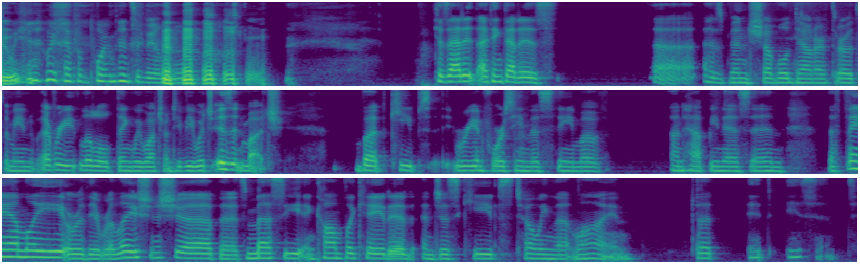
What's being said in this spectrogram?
We, you. we have appointments available because that is, I think that is uh, has been shoveled down our throats. I mean, every little thing we watch on TV, which isn't much, but keeps reinforcing this theme of unhappiness in the family or the relationship, and it's messy and complicated, and just keeps toeing that line. But it isn't.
